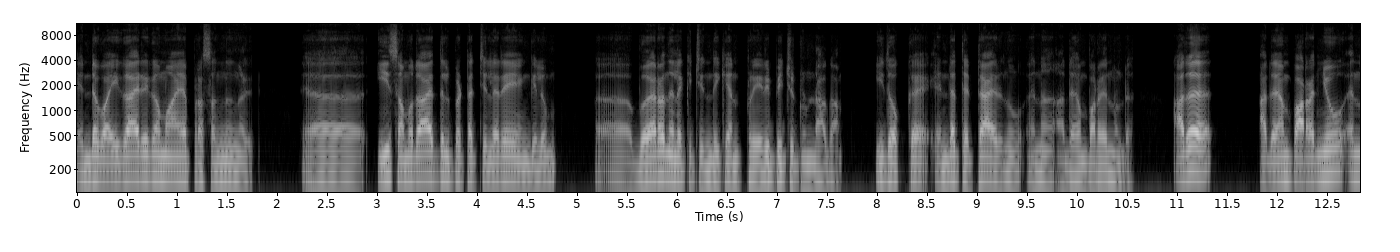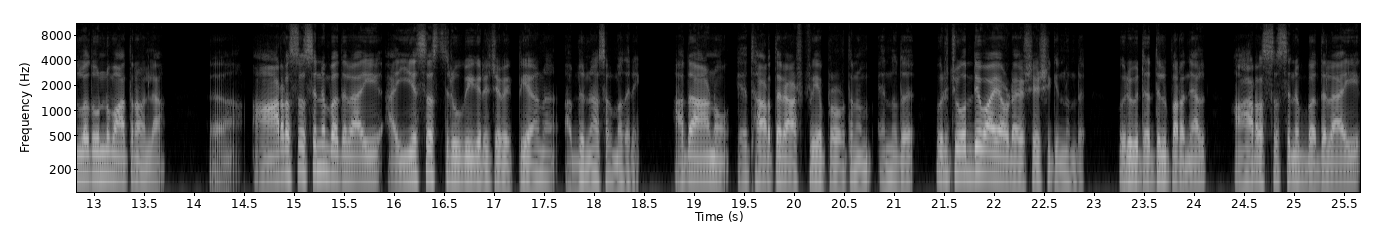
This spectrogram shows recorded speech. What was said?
എന്റെ വൈകാരികമായ പ്രസംഗങ്ങൾ ഈ സമുദായത്തിൽപ്പെട്ട ചിലരെയെങ്കിലും വേറെ നിലയ്ക്ക് ചിന്തിക്കാൻ പ്രേരിപ്പിച്ചിട്ടുണ്ടാകാം. ഇതൊക്കെ എന്റെ തെറ്റായിരുന്നു എന്ന് അദ്ദേഹം പറയുന്നുണ്ട്. അത് അദ്ദേഹം പറഞ്ഞു എന്നുള്ളതുകൊണ്ട് മാത്രമല്ല ആർ എസ് എസിന് ബദലായി ഐ എസ് എസ് രൂപീകരിച്ച വ്യക്തിയാണ് അബ്ദുൽ നാസർ മദനി. അതാണോ യഥാർത്ഥ രാഷ്ട്രീയ പ്രവർത്തനം എന്നത്? ഒരു ചോദ്യമായി അവിടെ അവശേഷിക്കുന്നുണ്ട്. ഒരു വിധത്തിൽ പറഞ്ഞാൽ ആർ എസ് എസിന് ബദലായി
